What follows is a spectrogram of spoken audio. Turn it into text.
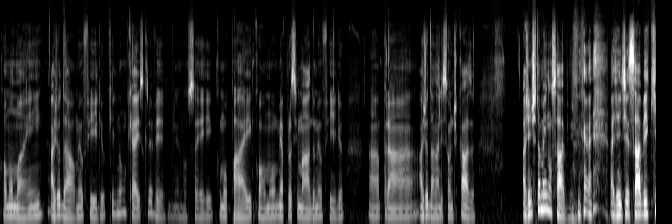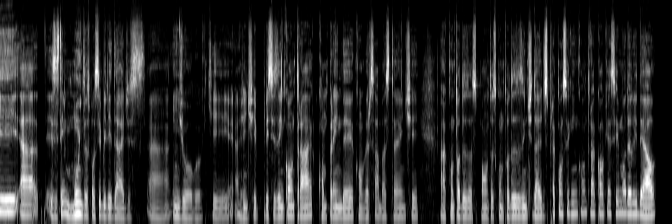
como mãe ajudar o meu filho que não quer escrever. Eu não sei como pai como me aproximar do meu filho ah, para ajudar na lição de casa. a gente também não sabe. a gente sabe que uh, existem muitas possibilidades uh, em jogo que a gente precisa encontrar, compreender, conversar bastante com todas as pontas, com todas as entidades para conseguir encontrar qual que é esse modelo ideal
